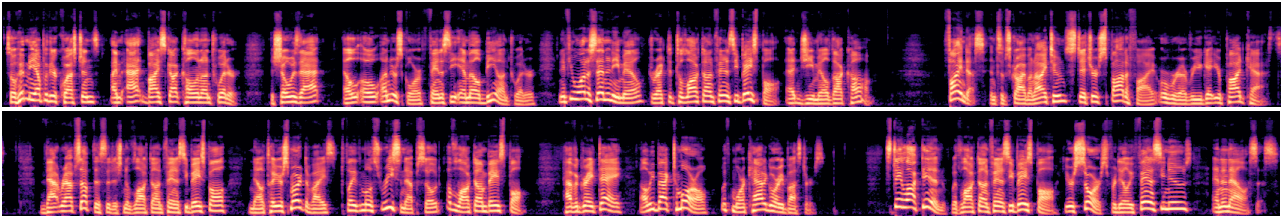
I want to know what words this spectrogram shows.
So hit me up with your questions. I'm at by Scott Cullen on Twitter. The show is at LO underscore fantasy MLB on Twitter. And if you want to send an email, direct it to lockedonfantasybaseball at gmail.com. Find us and subscribe on iTunes, Stitcher, Spotify, or wherever you get your podcasts. That wraps up this edition of Locked On Fantasy Baseball. Now tell your smart device to play the most recent episode of Locked On Baseball. Have a great day. I'll be back tomorrow with more category busters. Stay locked in with Locked On Fantasy Baseball, your source for daily fantasy news and analysis.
